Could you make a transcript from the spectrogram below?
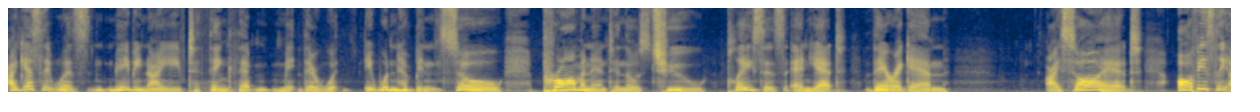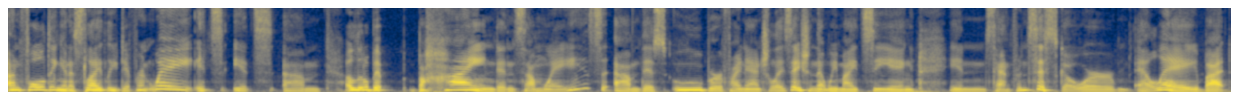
I guess it was maybe naive to think that there would, it wouldn't have been so prominent in those two places. And yet, there again, I saw it obviously unfolding in a slightly different way. It's it's um, a little bit behind in some ways. Um, this uber financialization that we might see in, in San Francisco or L.A., but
